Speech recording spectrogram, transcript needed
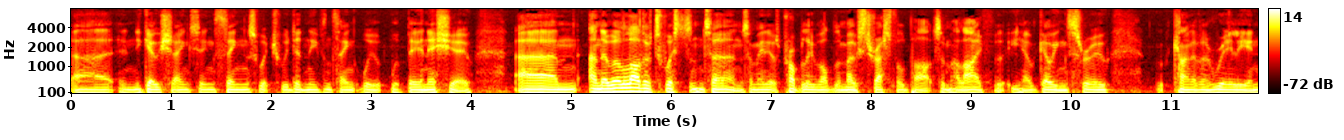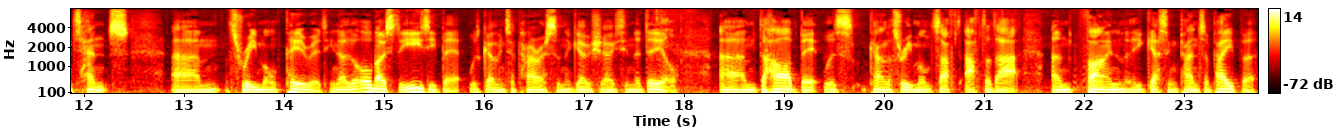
uh, negotiating things which we didn't even think we, would be an issue. Um, and there were a lot of twists and turns. I mean, it was probably one of the most stressful parts of my life. You know, going through kind of a really intense. Um, three month period. You know, almost the easy bit was going to Paris and negotiating the deal. Um, the hard bit was kind of three months after, after that, and finally getting pen to paper.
